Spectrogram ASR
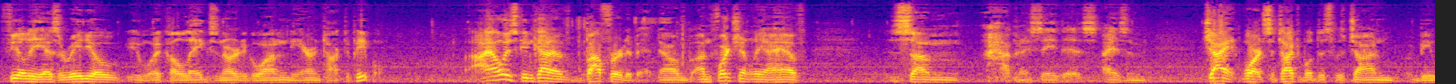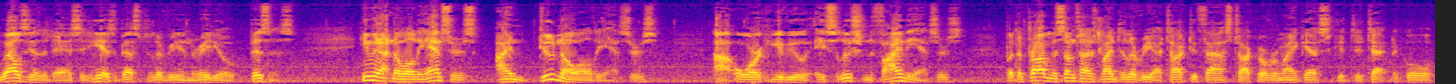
feel he has a radio, what I call legs, in order to go on in the air and talk to people. I always can kind of buffer it a bit. Now, unfortunately, I have some. How can I say this? I have some giant warts. I talked about this with John B. Wells the other day. I said he has the best delivery in the radio business. He may not know all the answers. I do know all the answers, uh, or can give you a solution to find the answers. But the problem is sometimes my delivery, I talk too fast, talk over my guests, get too technical,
